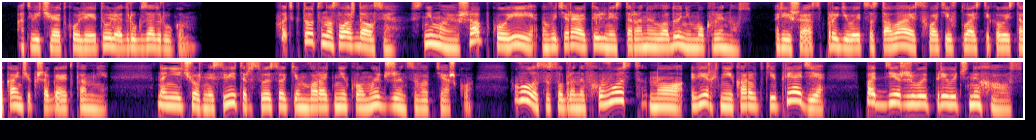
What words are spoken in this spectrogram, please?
— отвечают Коля и Толя друг за другом. Хоть кто-то наслаждался. Снимаю шапку и вытираю тыльной стороной ладони мокрый нос. Риша спрыгивает со стола и, схватив пластиковый стаканчик, шагает ко мне. На ней черный свитер с высоким воротником и джинсы в обтяжку. Волосы собраны в хвост, но верхние короткие пряди поддерживают привычный хаос.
